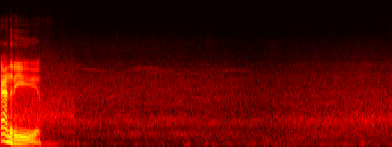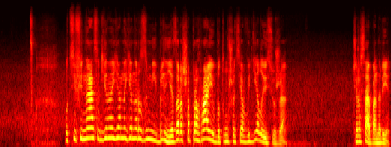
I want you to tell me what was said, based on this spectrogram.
Хенрі. Ну ці фінанси, я, не- я, не- я не розумію. Блін, я зараз ще програю, бо тому що я виділаюсь уже. Через себе, Анрі.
